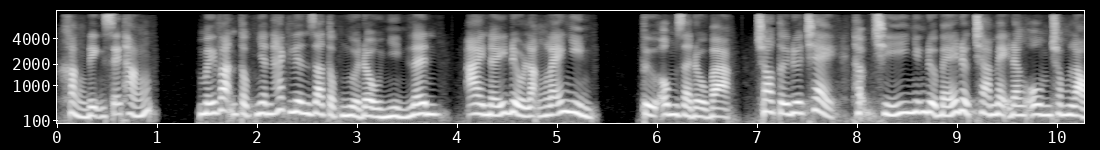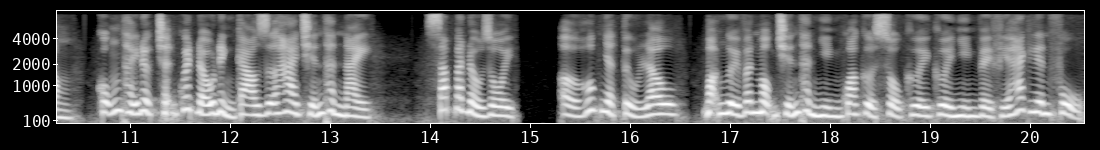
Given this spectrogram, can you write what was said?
khẳng định sẽ thắng. Mấy vạn tộc nhân hách liên gia tộc ngửa đầu nhìn lên, ai nấy đều lặng lẽ nhìn. Từ ông già đầu bạc, cho tới đứa trẻ, thậm chí những đứa bé được cha mẹ đang ôm trong lòng, cũng thấy được trận quyết đấu đỉnh cao giữa hai chiến thần này. Sắp bắt đầu rồi. Ở húc nhật tử lâu, bọn người vân mộng chiến thần nhìn qua cửa sổ cười cười nhìn về phía hách liên phủ.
